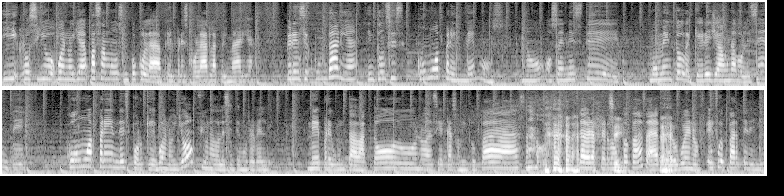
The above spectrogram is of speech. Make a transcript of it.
Y Rocío, bueno, ya pasamos un poco la, el preescolar, la primaria, pero en secundaria, entonces, ¿cómo aprendemos? ¿No? O sea, en este momento de que eres ya un adolescente, ¿cómo aprendes? Porque, bueno, yo fui un adolescente muy rebelde. Me preguntaba todo, no hacía caso a mis papás. La verdad, perdón, Sí. papás, ah, pero bueno, fue parte de mí.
